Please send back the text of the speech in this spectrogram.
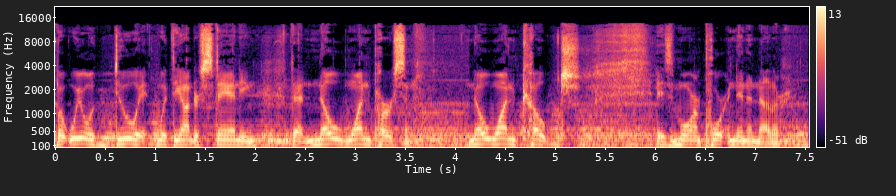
but we will do it with the understanding that no one person, no one coach is more important than another.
